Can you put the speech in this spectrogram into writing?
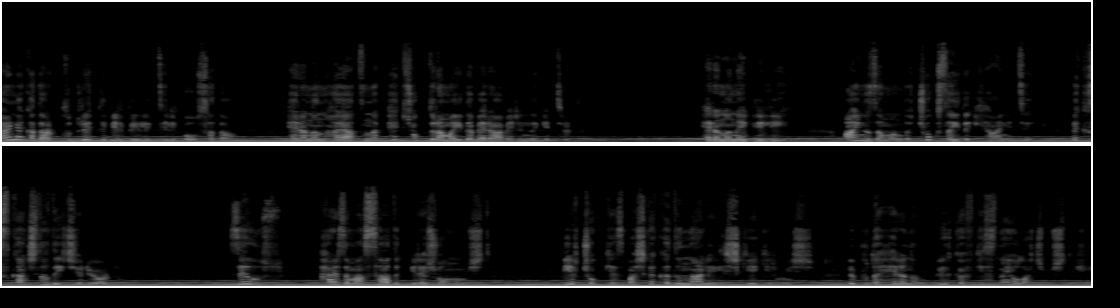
her ne kadar kudretli bir birliktelik olsa da Hera'nın hayatında pek çok dramayı da beraberinde getirdi. Hera'nın evliliği aynı zamanda çok sayıda ihaneti ve kıskançlığı da içeriyordu. Zeus her zaman sadık bir eş olmamıştı. Birçok kez başka kadınlarla ilişkiye girmiş ve bu da Hera'nın büyük öfkesine yol açmıştır.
